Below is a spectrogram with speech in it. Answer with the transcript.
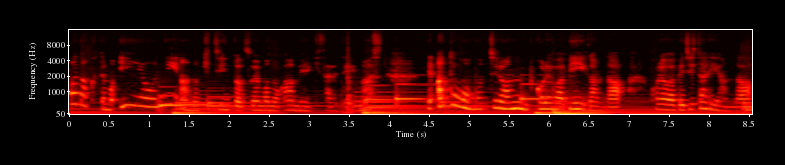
ばなくてもいいようにあのきちんとそういうものが明記されています。であとはもちろんこれはビーガンだこれはベジタリアンだ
